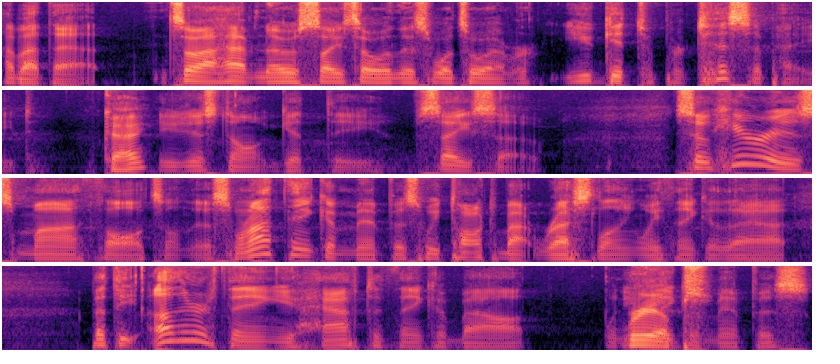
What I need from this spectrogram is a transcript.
How about that? So I have no say so in this whatsoever. You get to participate. Okay. You just don't get the say so. So here is my thoughts on this. When I think of Memphis, we talked about wrestling, we think of that. But the other thing you have to think about when you Ribs. think of Memphis,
